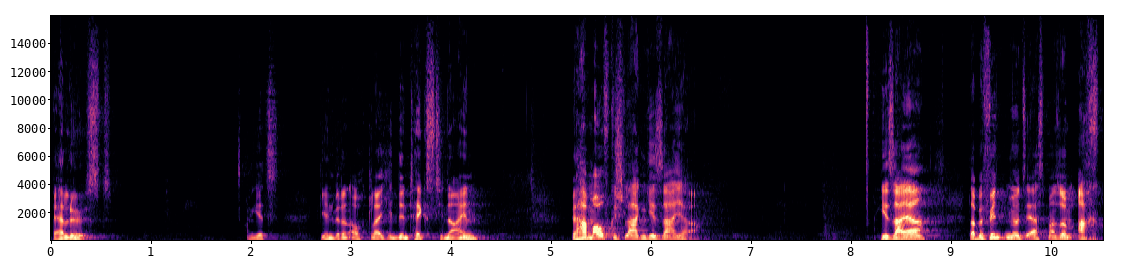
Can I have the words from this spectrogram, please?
erlöst. Und jetzt gehen wir dann auch gleich in den Text hinein. Wir haben aufgeschlagen Jesaja. Jesaja, da befinden wir uns erstmal so im 8.,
